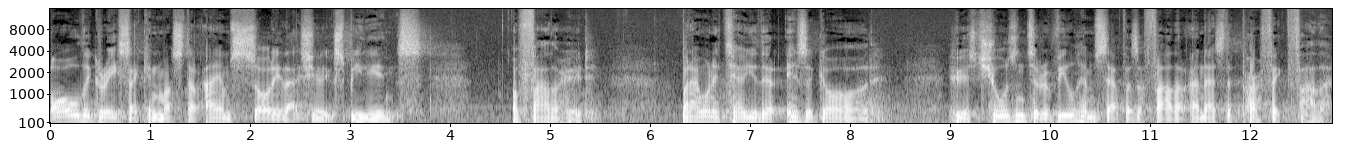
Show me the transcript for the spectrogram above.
all the grace I can muster, I am sorry that's your experience of fatherhood. But I want to tell you there is a God who has chosen to reveal himself as a father and as the perfect father.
